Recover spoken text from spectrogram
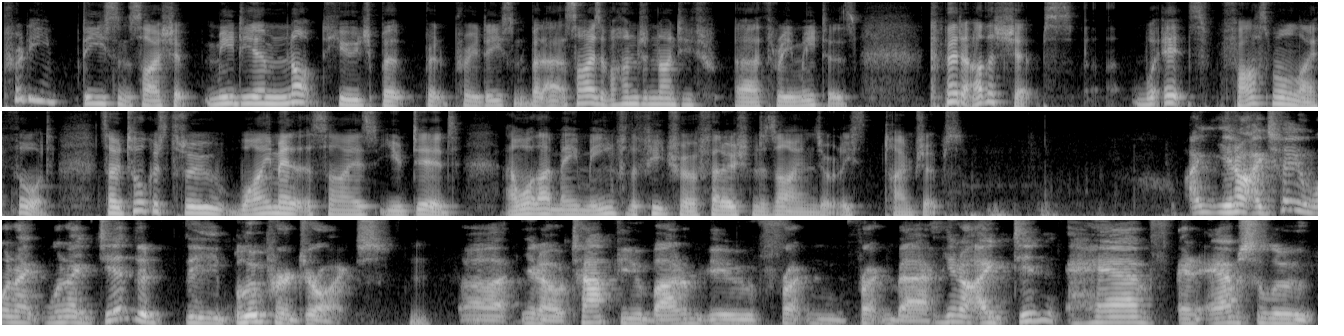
pretty decent sized ship, medium, not huge, but but pretty decent. But at a size of 193 meters, compared to other ships, it's far smaller than I thought. So talk us through why you made it the size you did, and what that may mean for the future of Federation designs, or at least time ships. I, you know, I tell you when I when I did the the blueprint drawings, Hmm. uh, you know, top view, bottom view, front and front and back. You know, I didn't have an absolute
